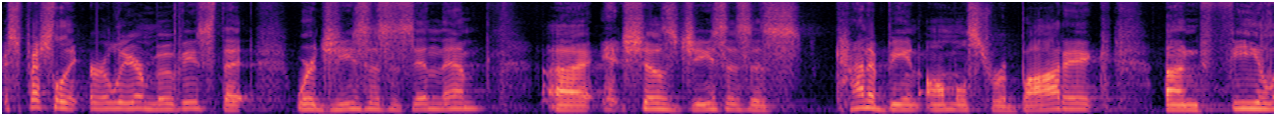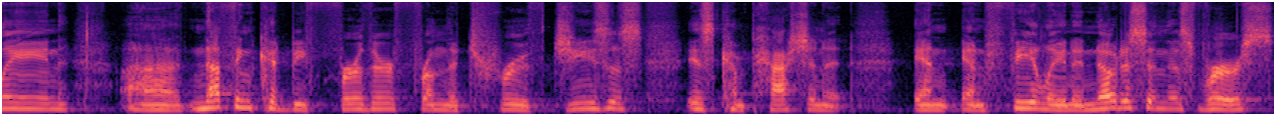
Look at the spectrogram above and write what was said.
especially earlier movies that where Jesus is in them, uh, it shows Jesus as kind of being almost robotic, unfeeling. Uh, nothing could be further from the truth. Jesus is compassionate and, and feeling. And notice in this verse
